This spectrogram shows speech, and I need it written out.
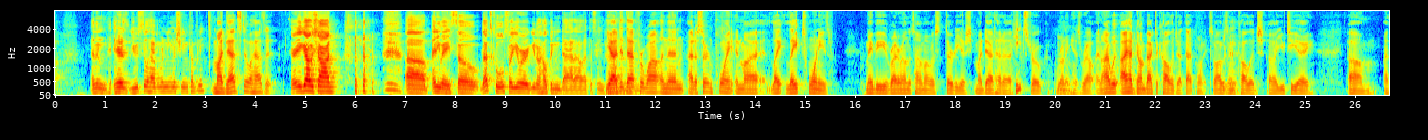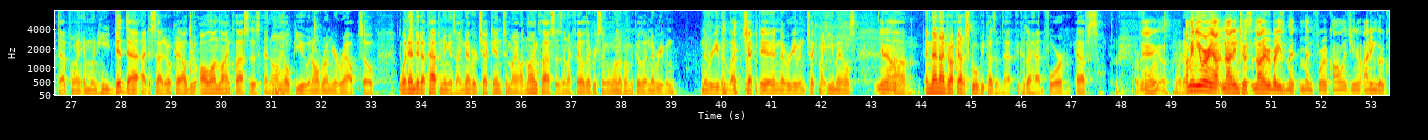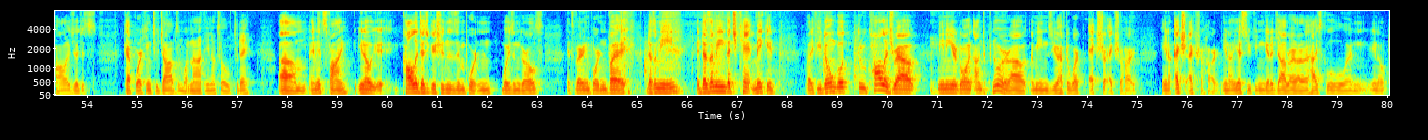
and then here, you still have a vending machine company? My dad still has it. There you go, Sean. um, anyway, so that's cool. So you were, you know, helping dad out at the same time. Yeah, I did that for a while, and then at a certain point in my late late twenties, maybe right around the time I was thirty-ish, my dad had a heat stroke running his route, and I wa- I had gone back to college at that point, so I was in college, uh, UTA, um, at that point, and when he did that, I decided, okay, I'll do all online classes, and I'll help you, and I'll run your route. So. What ended up happening is I never checked into my online classes, and I failed every single one of them because I never even never even like checked in, never even checked my emails. You know, Um, and then I dropped out of school because of that, because I had four Fs or There four whatever. I mean, you were not, not into it. Not everybody's meant, meant for college. You know, I didn't go to college. I just kept working two jobs and whatnot. You know, till today, um, and it's fine. You know, college education is important, boys and girls. It's very important, but doesn't mean it doesn't mean that you can't make it. But if you don't go through college route, meaning you're going entrepreneur route, that means you have to work extra, extra hard you know, extra, extra hard. You know, yes, you can get a job right out of high school and, you know,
